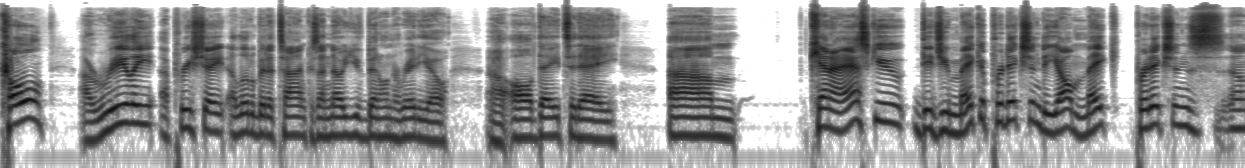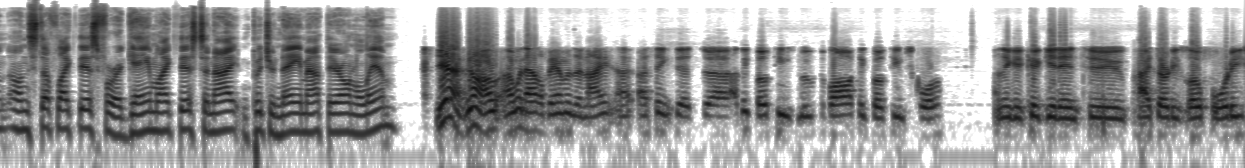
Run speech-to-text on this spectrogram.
Cole, I really appreciate a little bit of time because I know you've been on the radio uh, all day today. Um, can I ask you, did you make a prediction? Do y'all make predictions on, on, stuff like this for a game like this tonight and put your name out there on a limb? Yeah, no, I, I went Alabama tonight. I, I think that uh, I think both teams move the ball. I think both teams score. I think it could get into high 30s, low 40s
